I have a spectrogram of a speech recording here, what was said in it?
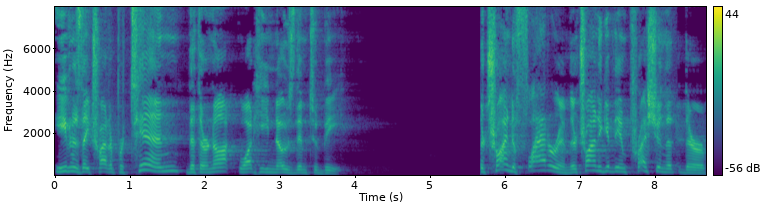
even as they try to pretend that they're not what he knows them to be? They're trying to flatter him. They're trying to give the impression that they're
